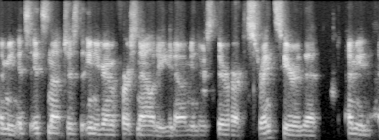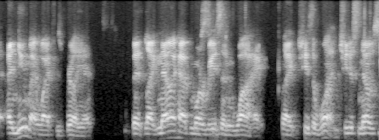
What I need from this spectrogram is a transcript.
I mean it's it's not just the enneagram of personality you know i mean there's there are strengths here that i mean i knew my wife was brilliant but like now i have more reason why. Like she's a one she just knows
